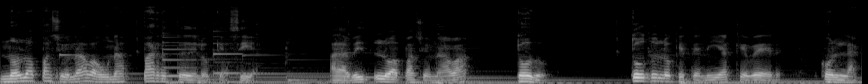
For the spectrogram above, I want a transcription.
no lo apasionaba una parte de lo que hacía. A David lo apasionaba todo. Todo lo que tenía que ver con la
